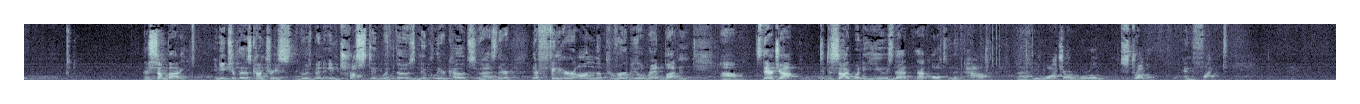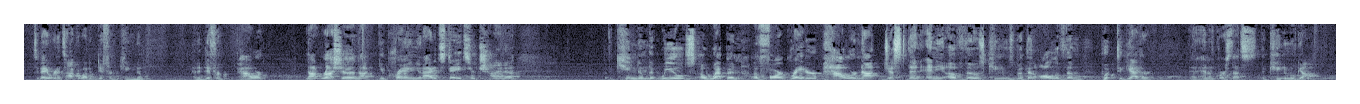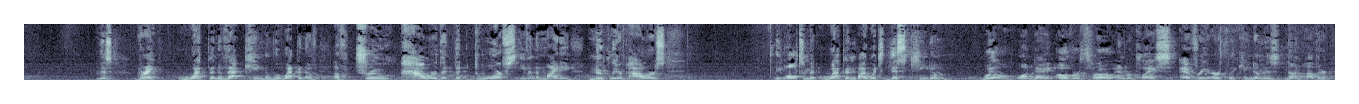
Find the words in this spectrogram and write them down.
There's somebody in each of those countries who has been entrusted with those nuclear codes, who has their, their finger on the proverbial red button. Um, it's their job to decide when to use that, that ultimate power as we watch our world struggle and fight. Today, we're going to talk about a different kingdom and a different power. Not Russia, not Ukraine, United States, or China, but the kingdom that wields a weapon of far greater power, not just than any of those kingdoms, but than all of them put together. And, of course, that's the kingdom of God. This great weapon of that kingdom, the weapon of, of true power that, that dwarfs even the mighty nuclear powers, the ultimate weapon by which this kingdom will one day overthrow and replace every earthly kingdom is none other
